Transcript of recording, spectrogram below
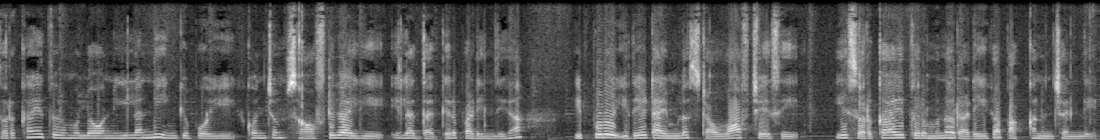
సొరకాయ తురుములో నీళ్ళన్నీ ఇంకిపోయి కొంచెం సాఫ్ట్గా అయ్యి ఇలా దగ్గర పడిందిగా ఇప్పుడు ఇదే టైంలో స్టవ్ ఆఫ్ చేసి ఈ సొరకాయ తురుమును రెడీగా పక్కనుంచండి.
